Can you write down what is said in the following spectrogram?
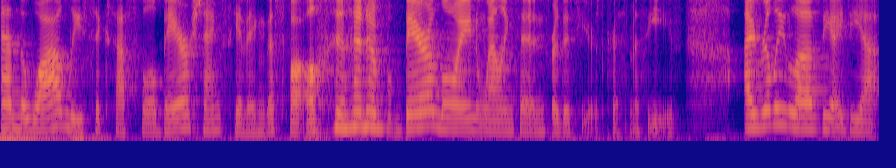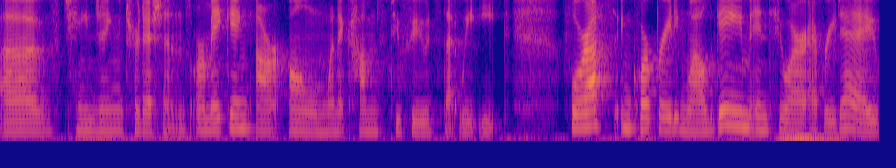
and the wildly successful bear Thanksgiving this fall and a bear loin Wellington for this year's Christmas Eve. I really love the idea of changing traditions or making our own when it comes to foods that we eat. For us, incorporating wild game into our everyday,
